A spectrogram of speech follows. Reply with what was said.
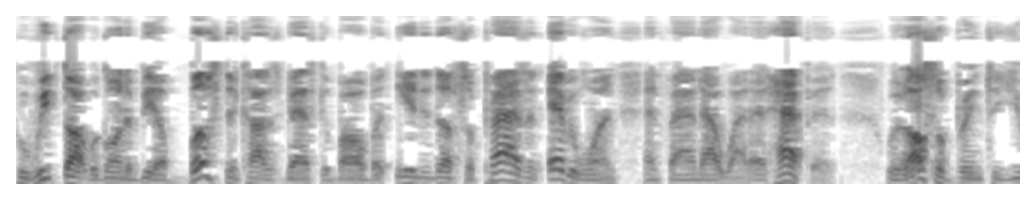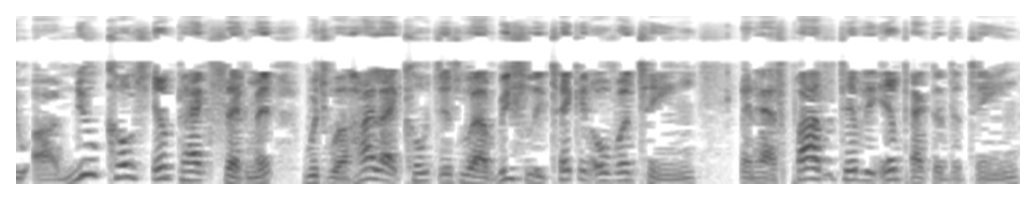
who we thought were going to be a bust in college basketball, but ended up surprising everyone and find out why that happened. We'll also bring to you our new Coach Impact segment, which will highlight coaches who have recently taken over a team and has positively impacted the team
